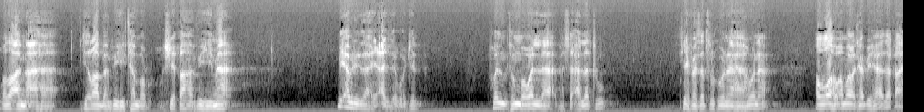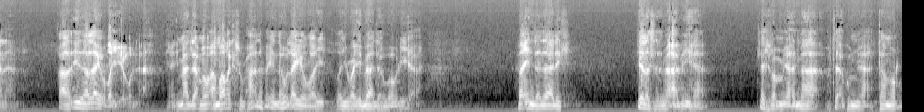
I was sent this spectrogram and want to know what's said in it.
وضع معها جرابا فيه تمر وسقاء فيه ماء. بأمر الله عز وجل. ثم ولى فسألته كيف تتركونها هنا؟ الله أمرك بهذا. قال نعم. قال إذا لا يضيعنا. يعني ما دام أمرك سبحانه فإنه لا يضيع عباده وأولياءه. فعند ذلك جلست مع ابنها تشرب من الماء وتأكل من التمر.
